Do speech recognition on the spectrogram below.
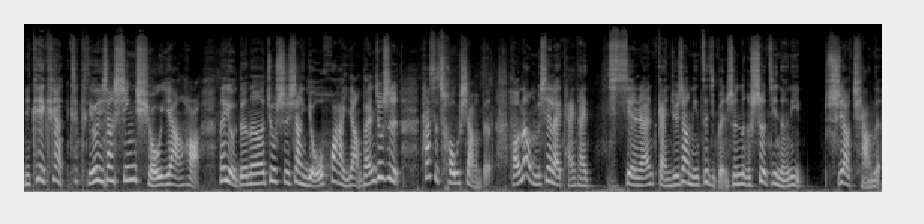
你可以看，有点像星球一样哈。那有的呢，就是像油画一样，反正就是它是。抽象的，好，那我们先来谈一谈。显然感觉上你自己本身那个设计能力是要强的。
